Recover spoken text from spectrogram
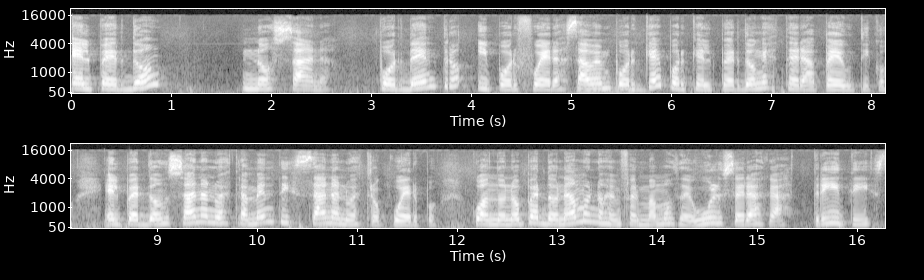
El perdón nos sana por dentro y por fuera. ¿Saben por qué? Porque el perdón es terapéutico. El perdón sana nuestra mente y sana nuestro cuerpo. Cuando no perdonamos nos enfermamos de úlceras, gastritis,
